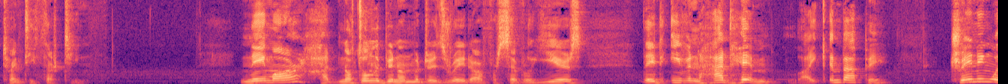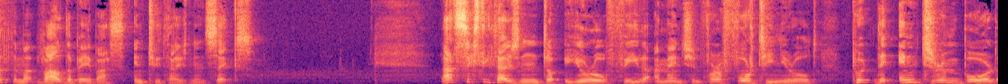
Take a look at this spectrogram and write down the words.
2013. Neymar had not only been on Madrid's radar for several years, they'd even had him, like Mbappe, training with them at Valdebebas in 2006. That 60,000 euro fee that I mentioned for a 14 year old put the interim board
